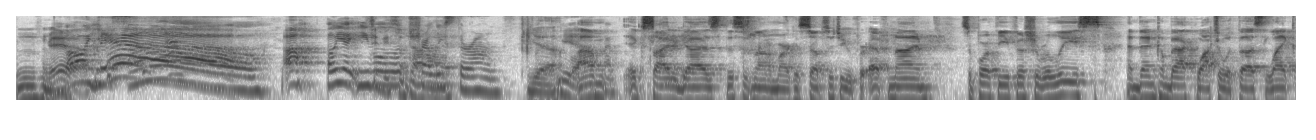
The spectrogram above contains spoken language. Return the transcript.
Mm-hmm. yeah. Oh yeah. Oh. Oh yeah, evil needs to. Charlize Theron. Yeah. Yeah. I'm excited, guys. This is not a market substitute for F9. Support the official release and then come back, watch it with us. Like,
